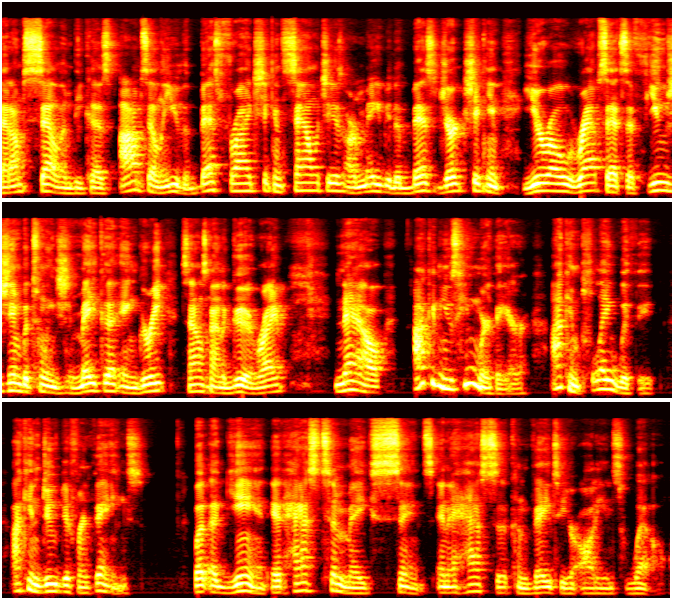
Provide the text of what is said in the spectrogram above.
that I'm selling because I'm selling you the best fried chicken sandwiches or maybe the best jerk chicken gyro wraps that's a fusion between Jamaica and Greek. Sounds kind of good, right? Now, I can use humor there. I can play with it. I can do different things. But again, it has to make sense and it has to convey to your audience well.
